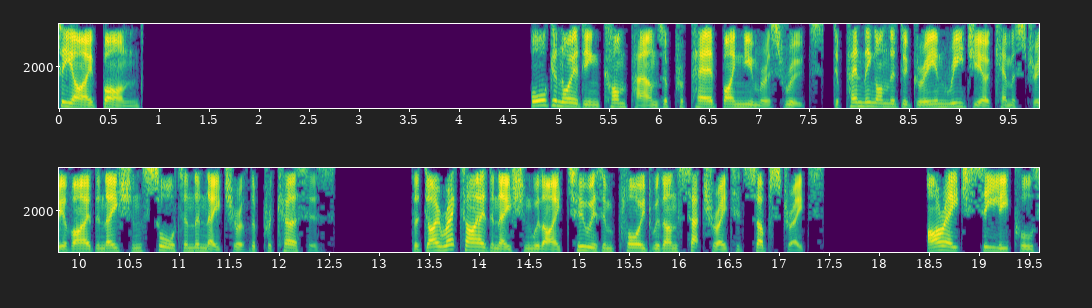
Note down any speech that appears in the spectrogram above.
CI bond Organoiodine compounds are prepared by numerous routes, depending on the degree and regiochemistry of iodination sought and the nature of the precursors. The direct iodination with I2 is employed with unsaturated substrates, RHC equals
